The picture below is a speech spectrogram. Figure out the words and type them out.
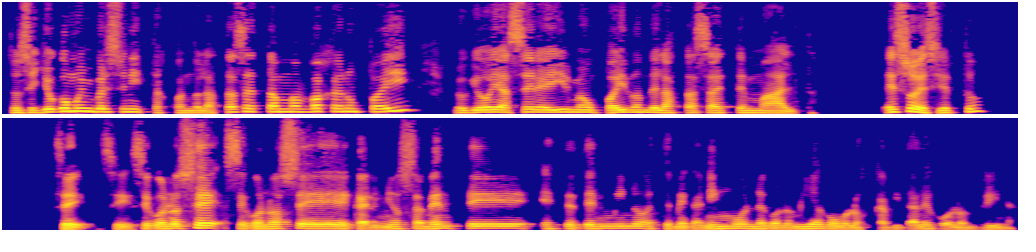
Entonces yo como inversionista, cuando las tasas están más bajas en un país, lo que voy a hacer es irme a un país donde las tasas estén más altas. Eso es cierto. Sí, sí, se conoce, se conoce cariñosamente este término, este mecanismo en la economía como los capitales golondrinas,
